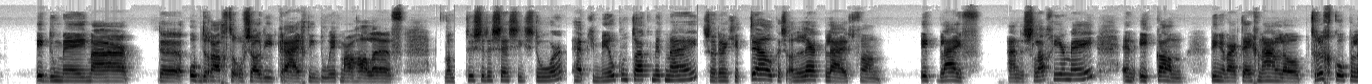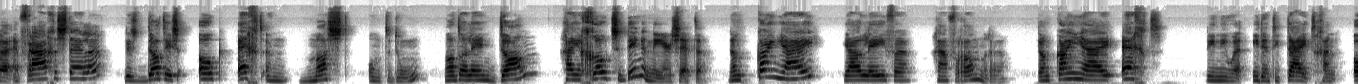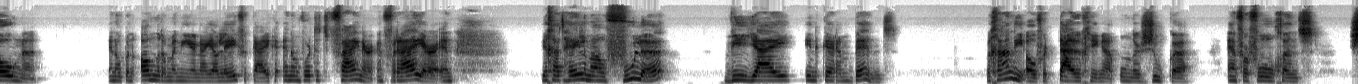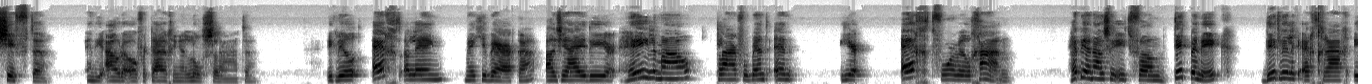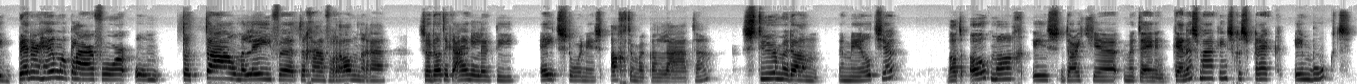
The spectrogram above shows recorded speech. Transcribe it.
ik doe mee, maar de opdrachten of zo die ik krijg, die doe ik maar half. Want tussen de sessies door heb je mailcontact met mij, zodat je telkens alert blijft van ik blijf aan de slag hiermee en ik kan dingen waar ik tegenaan loop terugkoppelen en vragen stellen. Dus dat is ook echt een must om te doen, want alleen dan ga je grootse dingen neerzetten. Dan kan jij jouw leven gaan veranderen dan kan jij echt die nieuwe identiteit gaan ownen. En op een andere manier naar jouw leven kijken. En dan wordt het fijner en vrijer. En je gaat helemaal voelen wie jij in de kern bent. We gaan die overtuigingen onderzoeken en vervolgens shiften en die oude overtuigingen loslaten. Ik wil echt alleen met je werken als jij er helemaal klaar voor bent en hier echt voor wil gaan. Heb jij nou zoiets van: dit ben ik, dit wil ik echt graag, ik ben er helemaal klaar voor om totaal mijn leven te gaan veranderen, zodat ik eindelijk die eetstoornis achter me kan laten? Stuur me dan een mailtje wat ook mag, is dat je meteen een kennismakingsgesprek inboekt.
